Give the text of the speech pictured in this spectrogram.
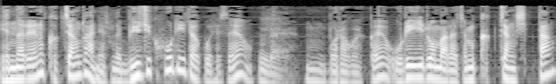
옛날에는 극장도 아니었습니다. 뮤직홀이라고 해서요. 네. 음, 뭐라고 할까요? 우리로 말하자면 극장 식당.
